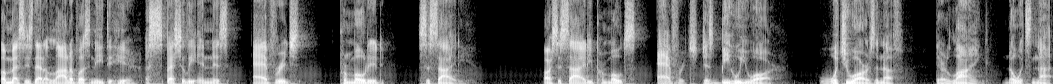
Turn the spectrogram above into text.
a message that a lot of us need to hear, especially in this average promoted society. Our society promotes average. Just be who you are. What you are is enough. They're lying. No, it's not.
